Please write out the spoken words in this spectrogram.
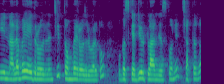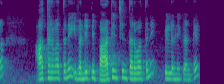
ఈ నలభై ఐదు రోజుల నుంచి తొంభై రోజుల వరకు ఒక స్కెడ్యూల్ ప్లాన్ చేసుకొని చక్కగా ఆ తర్వాతనే ఇవన్నిటిని పాటించిన తర్వాతనే పిల్లల్ని కంటే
